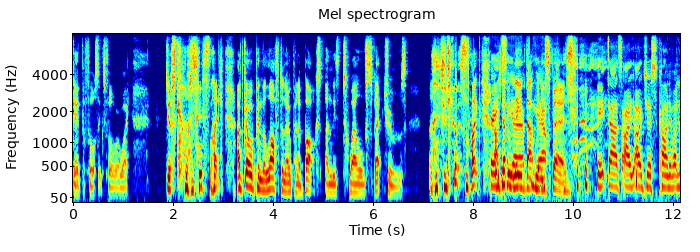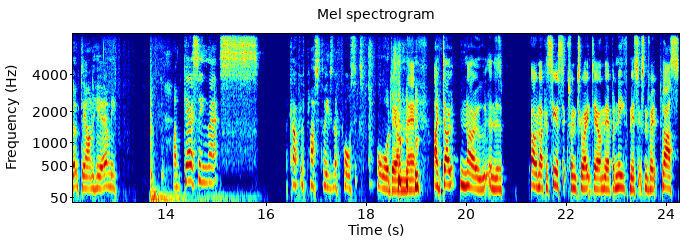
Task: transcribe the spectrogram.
gave the 464 away. Just because it's like I'd go up in the loft and open a box, and there's 12 Spectrums it's just like it's, I don't yeah, need that yeah. many spares. it does. I, I just kind of I look down here. Many, I'm guessing that's a couple of plus threes and a four six four down there. I don't know. And there's oh, and I can see a six one two eight down there beneath me. A six one two eight plus.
